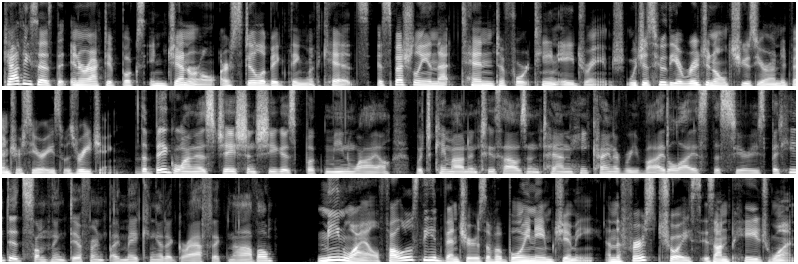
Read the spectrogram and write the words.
Cathy says that interactive books in general are still a big thing with kids, especially in that 10 to 14 age range, which is who the original Choose Your Own Adventure series was reaching. The big one is Jason Shiga's book Meanwhile, which came out in 2010. He kind of revitalized the series, but he did something different by making it a graphic novel. Meanwhile follows the adventures of a boy named Jimmy, and the first choice is on page one.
